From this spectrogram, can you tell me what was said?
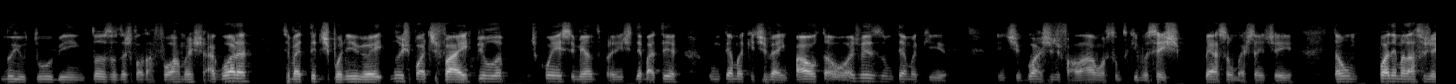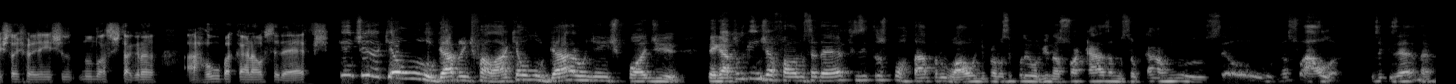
no YouTube, em todas as outras plataformas, agora você vai ter disponível aí no Spotify pílula de conhecimento para a gente debater um tema que tiver em pauta ou às vezes um tema que a gente gosta de falar, um assunto que vocês peçam bastante aí. Então podem mandar sugestões para a gente no nosso Instagram, arroba canal CDFs. A gente aqui é um lugar para a gente falar, que é um lugar onde a gente pode pegar tudo que a gente já fala no CDFs e transportar para o áudio para você poder ouvir na sua casa, no seu carro, no seu, na sua aula. Se você quiser, né?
